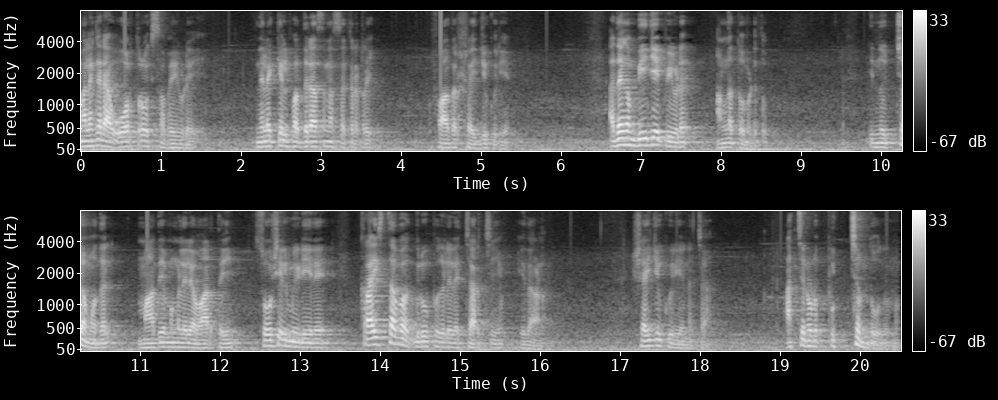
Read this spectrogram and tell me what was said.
മലങ്കര ഓർത്തഡോക്സ് സഭയുടെ നിലയ്ക്കൽ ഭദ്രാസന സെക്രട്ടറി ഫാദർ ഷൈജു കുര്യൻ. അദ്ദേഹം ബി ജെ പിയുടെ അംഗത്വമെടുത്തു. ഇന്ന് ഉച്ച മുതൽ മാധ്യമങ്ങളിലെ വാർത്തയും സോഷ്യൽ മീഡിയയിലെ ക്രൈസ്തവ ഗ്രൂപ്പുകളിലെ ചർച്ചയും ഇതാണ്. ഷൈജു കുര്യൻ അച്ഛ അച്ഛനോട് പുച്ഛം തോന്നുന്നു.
